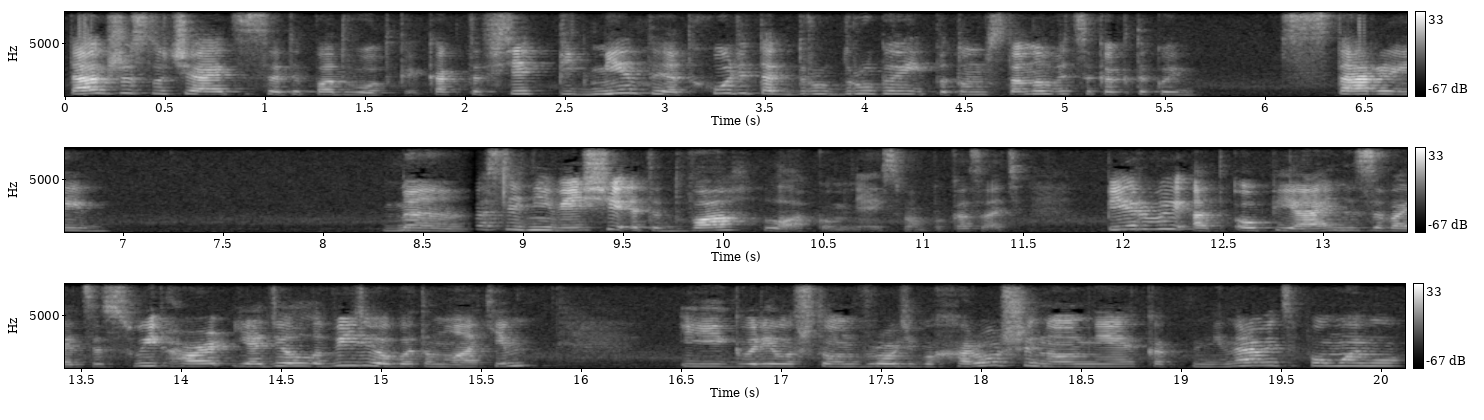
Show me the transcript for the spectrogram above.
Также случается с этой подводкой. Как-то все пигменты отходят от друг друга и потом становится как такой старый... Последние вещи, это два лака у меня есть вам показать. Первый от OPI называется Sweetheart. Я делала видео об этом лаке и говорила, что он вроде бы хороший, но он мне как-то не нравится, по-моему.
